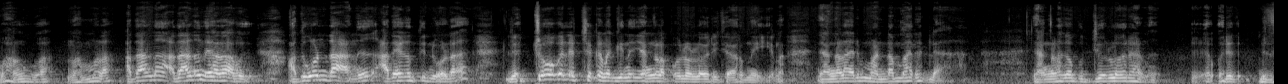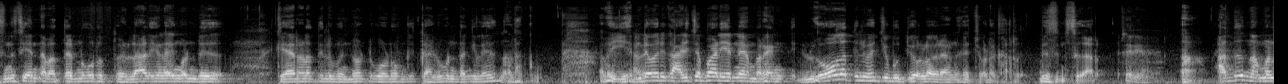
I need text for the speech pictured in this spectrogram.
വാങ്ങുക നമ്മൾ അതാണ് അതാണ് നേതാവ്. അതുകൊണ്ടാണ് അദ്ദേഹത്തിനോട് ലക്ഷോപലക്ഷക്കണക്കിന് ഞങ്ങളെപ്പോലുള്ളവർ ചേർന്ന് നിൽക്കണം. ഞങ്ങളാരും മണ്ടന്മാരല്ല. ഞങ്ങളൊക്കെ ബുദ്ധിയുള്ളവരാണ്. ഒരു ബിസിനസ് തന്നെ പത്തെണ്ണൂറ് തൊഴിലാളികളെയും കൊണ്ട് കേരളത്തിൽ മുന്നോട്ട് പോകണമെങ്കിൽ കഴിവുണ്ടെങ്കിലേ നടക്കും. അപ്പോൾ എന്റെ ഒരു കാഴ്ചപ്പാട് തന്നെ ഞാൻ പറയാം. ലോകത്തിൽ വെച്ച് ബുദ്ധിയുള്ളവരാണ് കച്ചവടക്കാർ ബിസിനസ്സുകാർ. ശരിയാണ്. ആ അത് നമ്മൾ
